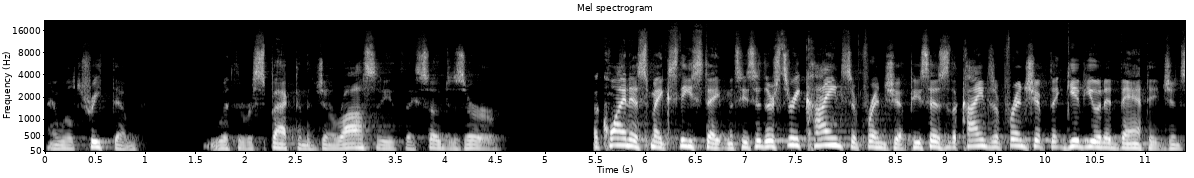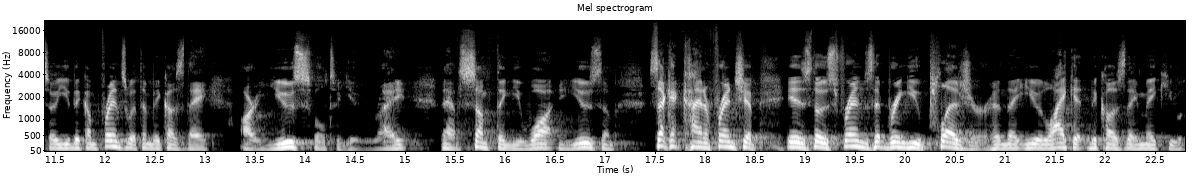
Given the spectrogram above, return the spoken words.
And we'll treat them with the respect and the generosity that they so deserve. Aquinas makes these statements. He said there's three kinds of friendship. He says the kinds of friendship that give you an advantage, and so you become friends with them because they are useful to you, right? They have something you want and you use them. Second kind of friendship is those friends that bring you pleasure and that you like it because they make you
